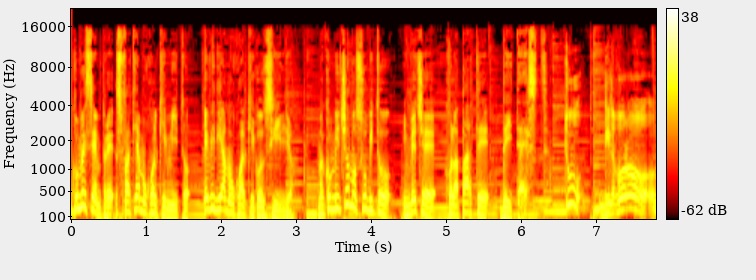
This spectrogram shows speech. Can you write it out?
Come sempre sfatiamo qualche mito e vi diamo qualche consiglio, ma cominciamo subito invece con la parte dei test. Tu di lavoro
